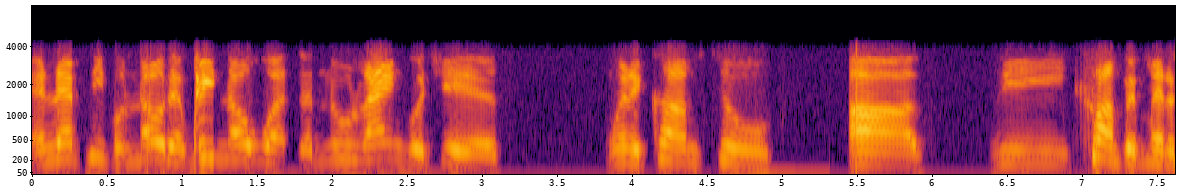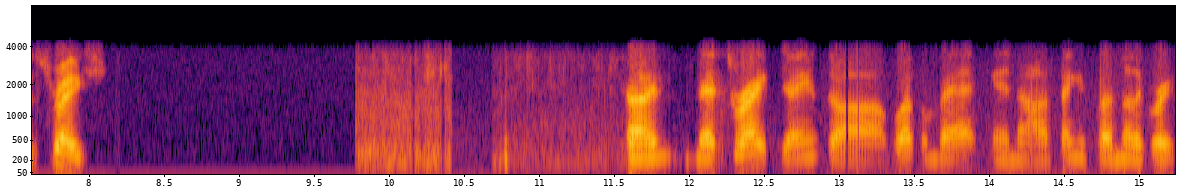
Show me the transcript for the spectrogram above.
and let people know that we know what the new language is when it comes to uh, the Trump administration. Uh, that's right, James. Uh, welcome back, and uh, thank you for another great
